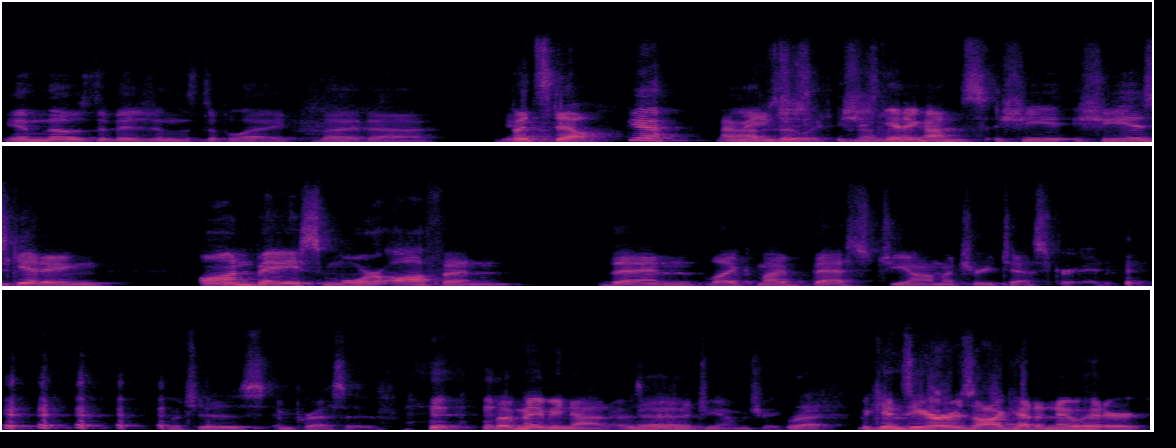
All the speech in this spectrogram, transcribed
in those divisions to play. But uh yeah. But still, yeah, I mean, she's, absolutely. she's No getting on. She she is getting on base more often than like my best geometry test grade, which is impressive. But maybe not. I was bad Yeah. at geometry. right. Mackenzie Herzog had a no hitter,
